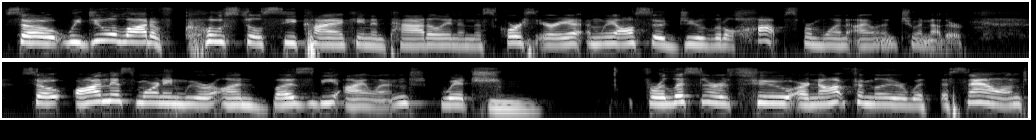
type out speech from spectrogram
So we do a lot of coastal sea kayaking and paddling in this course area, and we also do little hops from one island to another. So on this morning, we were on Busby Island, which mm. for listeners who are not familiar with the sound,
